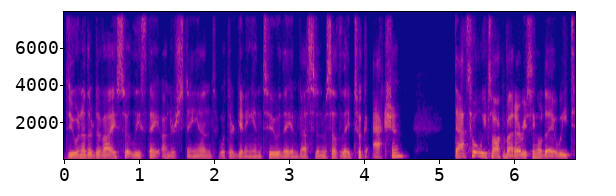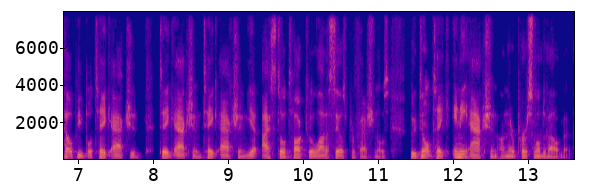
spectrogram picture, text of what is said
do another device so at least they understand what they're getting into? They invested in themselves, they took action that's what we talk about every single day. We tell people take action, take action, take action. Yet I still talk to a lot of sales professionals who don't take any action on their personal development.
